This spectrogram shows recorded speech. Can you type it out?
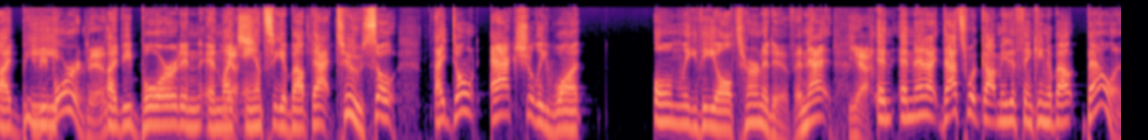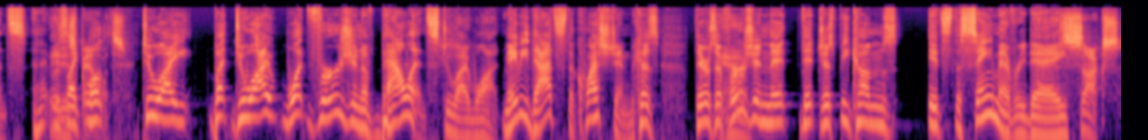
I'd be, be bored, man. I'd be bored and and like Yes. antsy about that too. So I don't actually want only the alternative, and that Yeah. and and then I, that's what got me to thinking about balance. And it It was is like, balance. well, do I? But do I? What version of balance do I want? Maybe that's the question because there's a version that that just becomes it's the same every day. Sucks.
